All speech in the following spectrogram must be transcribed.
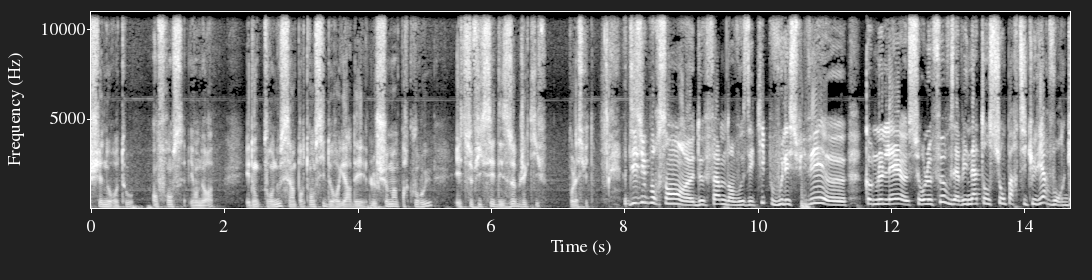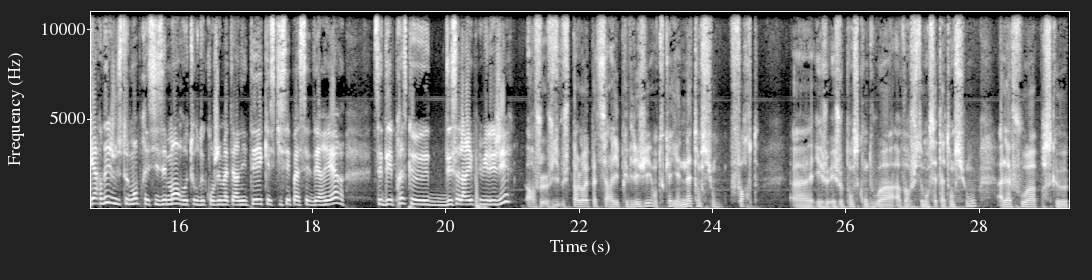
chez Noroto, en France et en Europe. Et donc pour nous, c'est important aussi de regarder le chemin parcouru et de se fixer des objectifs pour la suite. 18% de femmes dans vos équipes, vous les suivez euh, comme le lait sur le feu, vous avez une attention particulière, vous regardez justement précisément retour de congé maternité, qu'est-ce qui s'est passé derrière? C'est des, presque des salariés privilégiés? Alors je ne parlerai pas de salariés privilégiés, en tout cas il y a une attention forte euh, et, je, et, je, pense qu'on doit avoir justement cette attention, à la fois parce que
